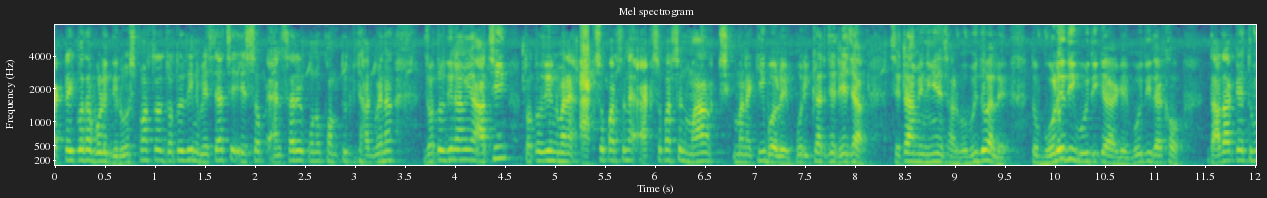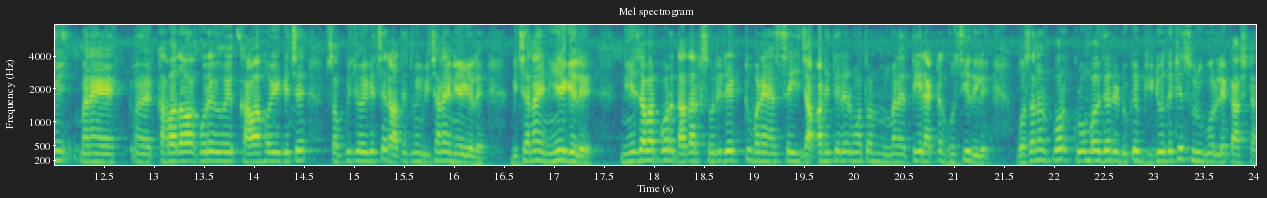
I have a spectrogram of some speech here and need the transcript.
একটাই কথা বলে দিই রোস্ট মাস্টার যতদিন বেঁচে আছে, এসব অ্যান্সারের কোনো কমপ্লিট থাকবে না। যতদিন আমি আছি, ততদিন মানে একশো পার্সেন্ট একশো পার্সেন্ট মার্কস মানে কি বলে, পরীক্ষার যে রেজাল্ট সেটা আমি নিয়ে ছাড়বো, বুঝতে পারলে? তো বলে দিই বৌদিকে আগে। বৌদি, দেখো, দাদাকে তুমি মানে খাওয়া দাওয়া করে খাওয়া হয়ে গেছে সব কিছু হয়ে গেছে, রাতে তুমি বিছানায় নিয়ে গেলে। বিছানায় নিয়ে গেলে, নিয়ে যাওয়ার পর দাদার শরীরে একটু মানে সেই জাপানি তেলের মতন মানে তেল একটা ঘষিয়ে দিলে। ঘষানোর পর ক্রোম বাজারে ঢুকে ভিডিও দেখে শুরু করলে কাজটা।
